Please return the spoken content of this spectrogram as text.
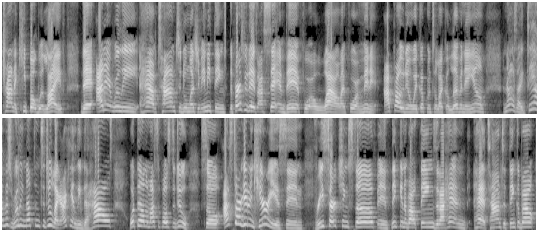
trying to keep up with life, that I didn't really have time to do much of anything. The first few days I sat in bed for a while, like for a minute. I probably didn't wake up until like 11 a.m. And I was like, damn, it's really nothing to do. Like I can't leave the house. What the hell am I supposed to do? So I started getting curious and researching stuff and thinking about things that I hadn't had time to think about.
